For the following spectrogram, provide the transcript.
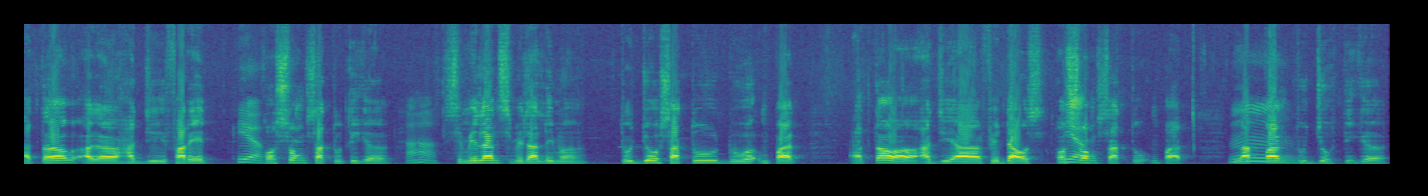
atau uh, Haji Farid yeah. 013 uh-huh. 995 7124 atau Haji uh, Firdaus 014 yeah. 873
